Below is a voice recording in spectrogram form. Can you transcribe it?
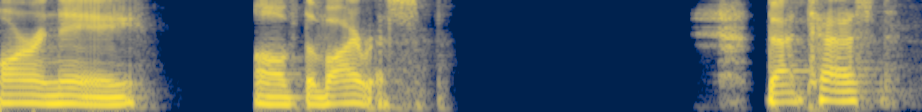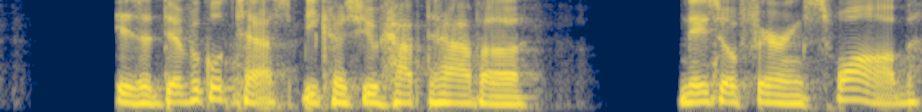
RNA of the virus. That test is a difficult test because you have to have a nasopharynx swab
